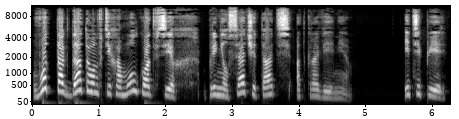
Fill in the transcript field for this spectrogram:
Вот тогда-то он втихомолку от всех принялся читать Откровение. И теперь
